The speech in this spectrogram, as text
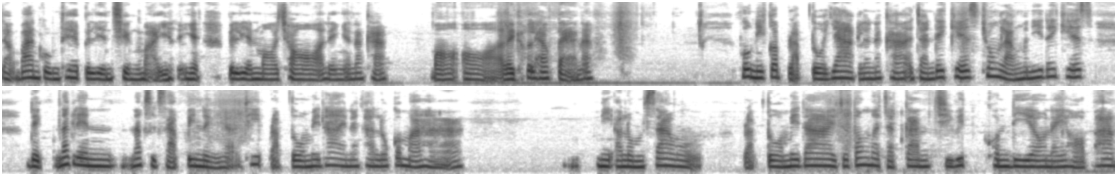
จากบ้านกรุงเทพไปเรียนเชียงใหม่อะไรเงี้ยไปเรียนมอชออะไรเงี้ยนะคะมอออะไรก็แล้วแต่นะ พวกนี้ก็ปรับตัวยากแล้วนะคะ อาจารย์ได้เคสช่วงหลังมานี้ได้เคสเด็กนักเรียนนักศึกษาปีหนึ่งอะที่ปรับตัวไม่ได้นะคะแล้วก็มาหา มีอารมณ์เศร้า ปรับตัวไม่ได้ จะต้องมาจัดการชีวิตคนเดียวในหอพัก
